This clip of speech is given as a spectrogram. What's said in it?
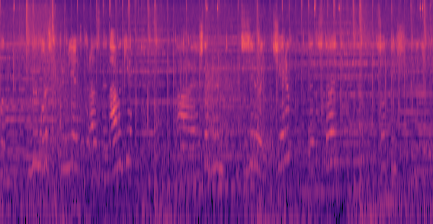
Вот. Вы можете применять тут разные навыки. А, чтобы имплантизировать череп, это стоит 500 тысяч кредитов.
